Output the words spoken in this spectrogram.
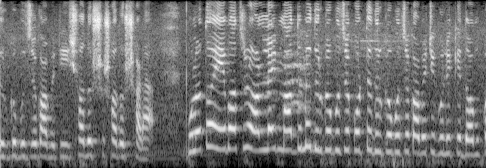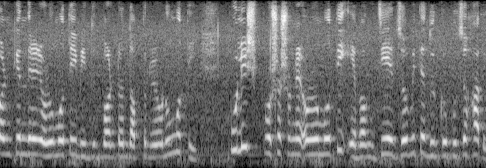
দুর্গাপুজো কমিটির সদস্য সদস্যরা। মূলত এবছর অনলাইন মাধ্যমে দুর্গাপুজো করতে দুর্গাপুজো কমিটিগুলিকে দমকল কেন্দ্রের অনুমতি, বিদ্যুৎ বন্টন দপ্তরের অনুমতি, পুলিশ প্রশাসনের অনুমতি এবং যে জমিতে দুর্গাপুজো হবে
